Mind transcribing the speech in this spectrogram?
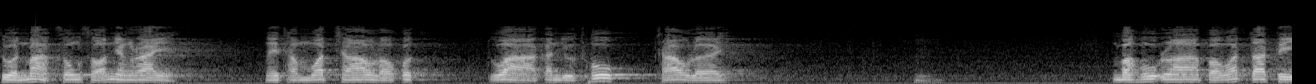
ส่วนมากทรงสอนอย่างไร ในธรรมวัดเช้าเราก็ว่ากันอยู่ทุกเช้าเลยบาหุลาปวัตติ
